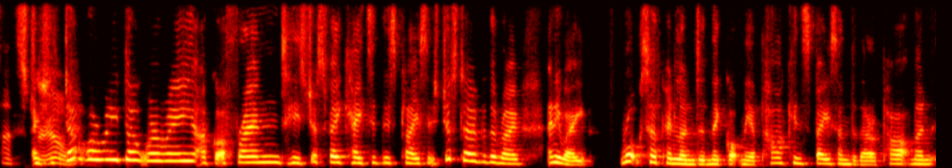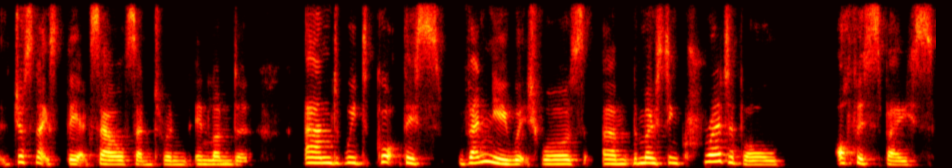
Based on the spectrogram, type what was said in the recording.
that's true. And she don't worry, don't worry. I've got a friend. He's just vacated this place. It's just over the road. Anyway, rocked up in London. They got me a parking space under their apartment, just next to the Excel Centre in, in London. And we'd got this venue, which was um, the most incredible office space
